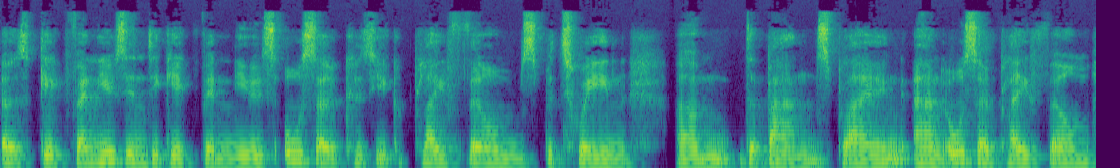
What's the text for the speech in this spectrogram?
as gig venues, indie gig venues. Also, because you could play films between um, the bands playing, and also play film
